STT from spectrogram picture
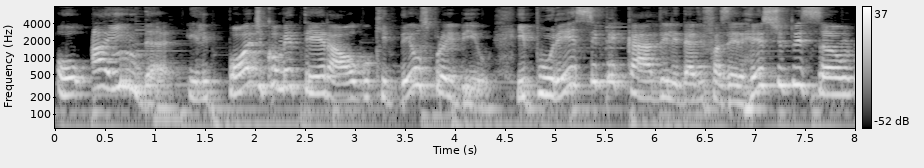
Ou ainda, ele pode cometer algo que Deus proibiu, e por esse pecado ele deve fazer restituição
